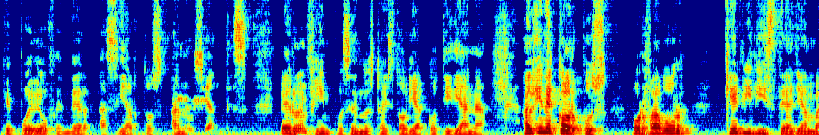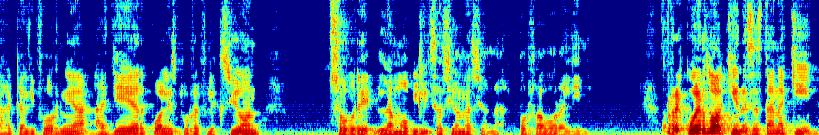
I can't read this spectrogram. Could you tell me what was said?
que puede ofender a ciertos anunciantes. Pero en fin, pues es nuestra historia cotidiana. Aline Corpus, por favor, ¿Qué viviste allá en Baja California ayer? ¿Cuál es tu reflexión sobre la movilización nacional? Por favor, Aline. Recuerdo a quienes están aquí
